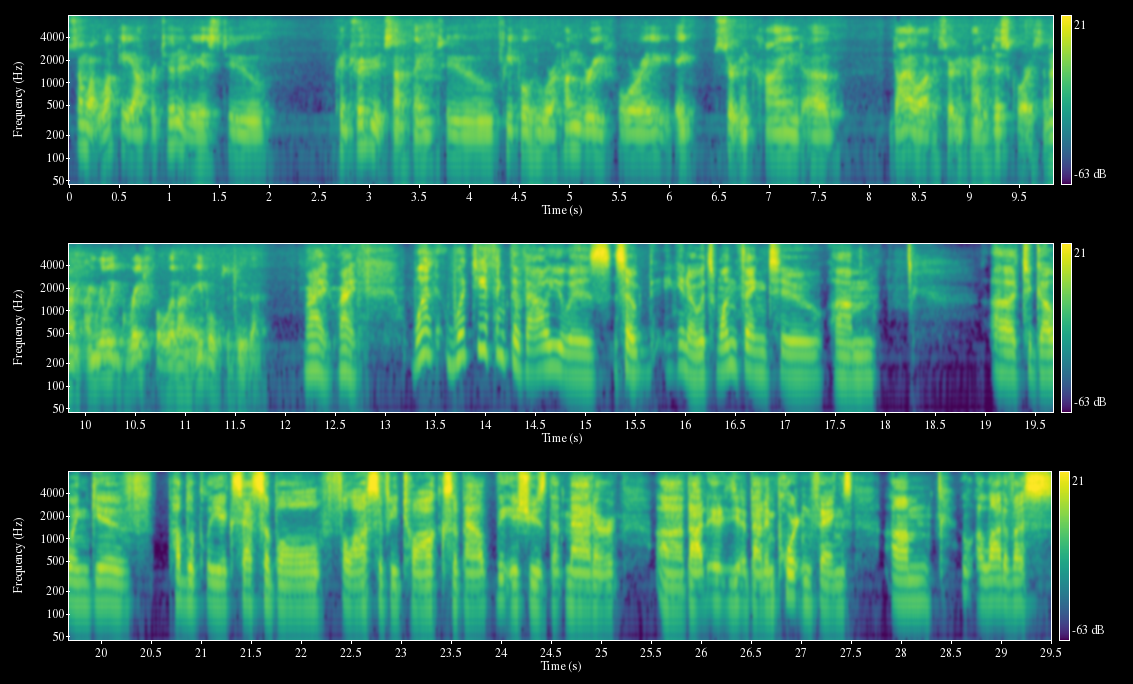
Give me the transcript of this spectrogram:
somewhat lucky opportunities to contribute something to people who are hungry for a, a certain kind of dialogue, a certain kind of discourse. And I'm, I'm really grateful that I'm able to do that. Right, right. What what do you think the value is? So you know, it's one thing to um, uh, to go and give publicly accessible philosophy talks about the issues that matter, uh, about about important things. Um, a lot of us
